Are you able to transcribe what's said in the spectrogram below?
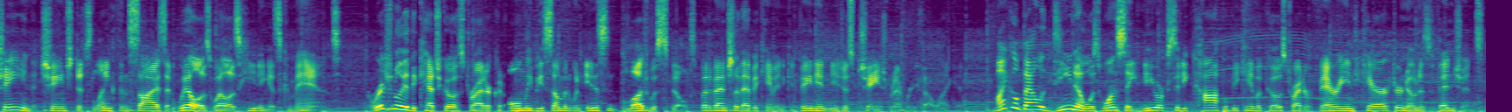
chain that changed its length and size at will as well as heeding its commands. Originally, the Ketch Ghost Rider could only be summoned when innocent blood was spilt, but eventually that became inconvenient and you just changed whenever you felt like it. Michael Badilino was once a New York City cop who became a Ghost Rider variant character known as Vengeance.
